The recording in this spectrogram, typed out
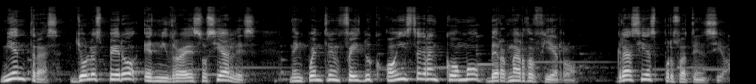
Mientras, yo lo espero en mis redes sociales. Me encuentro en Facebook o Instagram como Bernardo Fierro. Gracias por su atención.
